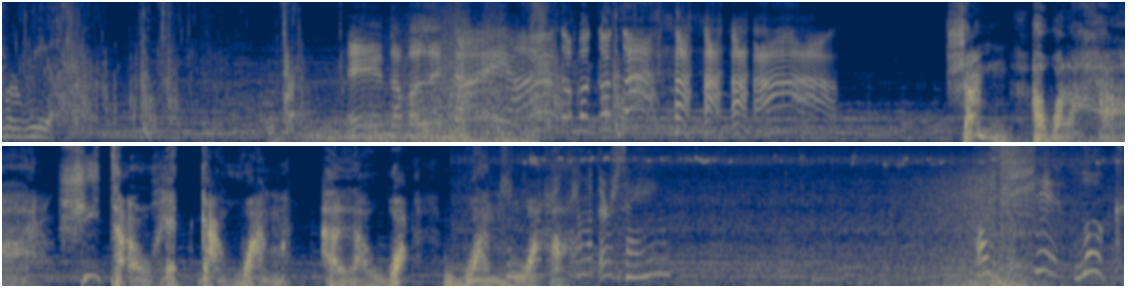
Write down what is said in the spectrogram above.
Knew were real. Eh, tabalatay, ha? Tabakota! Shan awalaha, shitao het gawang, halawa, wan Can you understand what they're saying? Oh shit, look,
